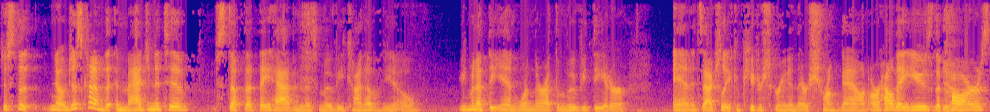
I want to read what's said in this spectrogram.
just the you know just kind of the imaginative stuff that they have in this movie kind of you know even at the end when they're at the movie theater and it's actually a computer screen and they're shrunk down or how they use the Yeah. cars.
